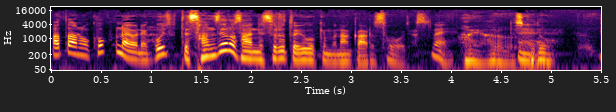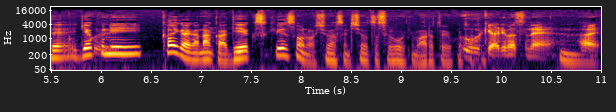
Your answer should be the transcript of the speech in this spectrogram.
あとあの国内をね50.303にするという動きもなんかあるそうですね。はいあるんですけど、ええで逆に海外がなんか DXQSO の周波数にしようとする動きもあるということで、動きありますね、うん。はい、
